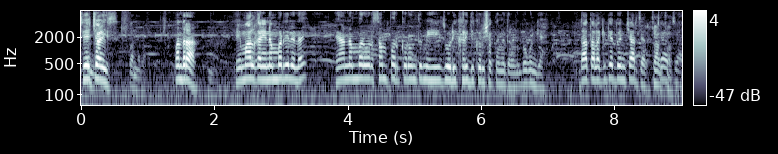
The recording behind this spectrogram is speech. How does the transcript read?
शेहेचाळीस पंधरा. पंधरा. हे मालकाने नंबर दिलेला आहे. ह्या नंबरवर संपर्क करून तुम्ही ही जोडी खरेदी करू शकता मित्रांनो. बघून घ्या. दाताला किती आहेत? दोन चार चार. चार चार.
